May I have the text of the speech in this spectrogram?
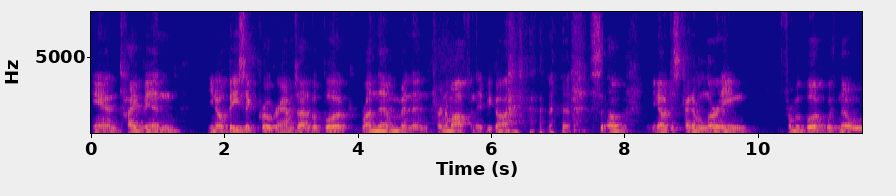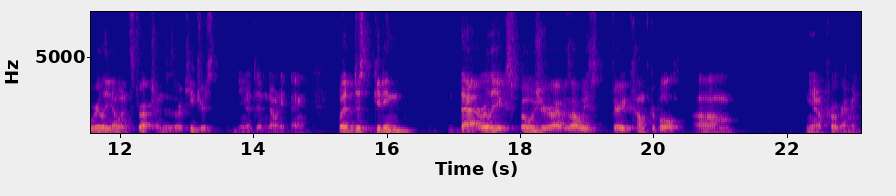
and type in you know, basic programs out of a book, run them, and then turn them off, and they'd be gone. so, you know, just kind of learning from a book with no really no instructions, as our teachers, you know, didn't know anything. But just getting that early exposure, I was always very comfortable, um, you know, programming.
